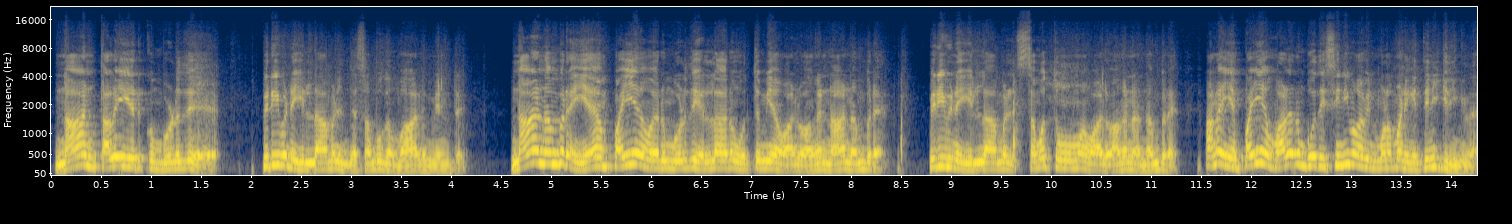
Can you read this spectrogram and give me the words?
நான் தலையேற்கும் பொழுது பிரிவினை இல்லாமல் இந்த சமூகம் வாழும் என்று. நான் நம்புறேன். என் பையன் வரும்பொழுது எல்லாரும் ஒத்துமையா வாழ்வாங்க நான் நம்புறேன். பிரிவினை இல்லாமல் சமத்துவமாக வாழ்வாங்கன்னு நான் நம்புறேன். ஆனால் என் பையன் வளரும் போதே சினிமாவின் மூலமாக நீங்கள் திணிக்கிறீங்களே?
